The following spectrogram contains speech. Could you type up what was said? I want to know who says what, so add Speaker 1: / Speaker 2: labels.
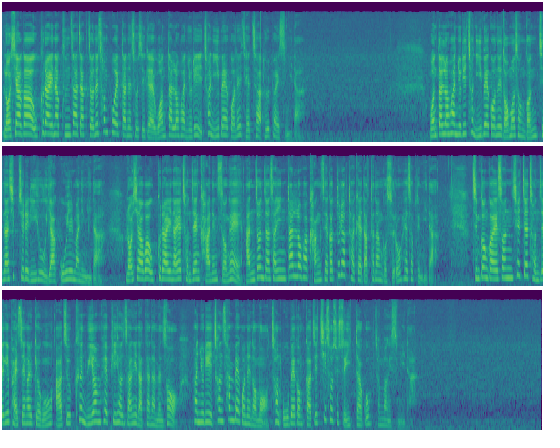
Speaker 1: 러시아가 우크라이나 군사작전을 선포했다는 소식에 원달러 환율이 1,200원을 재차 돌파했습니다. 원달러 환율이 1,200원을 넘어선 건 지난 17일 이후 약 5일 만입니다. 러시아와 우크라이나의 전쟁 가능성에 안전자산인 달러화 강세가 뚜렷하게 나타난 것으로 해석됩니다. 증권가에선 실제 전쟁이 발생할 경우 아주 큰 위험 회피 현상이 나타나면서 환율이 1,300원을 넘어 1,500원까지 치솟을 수 있다고 전망했습니다.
